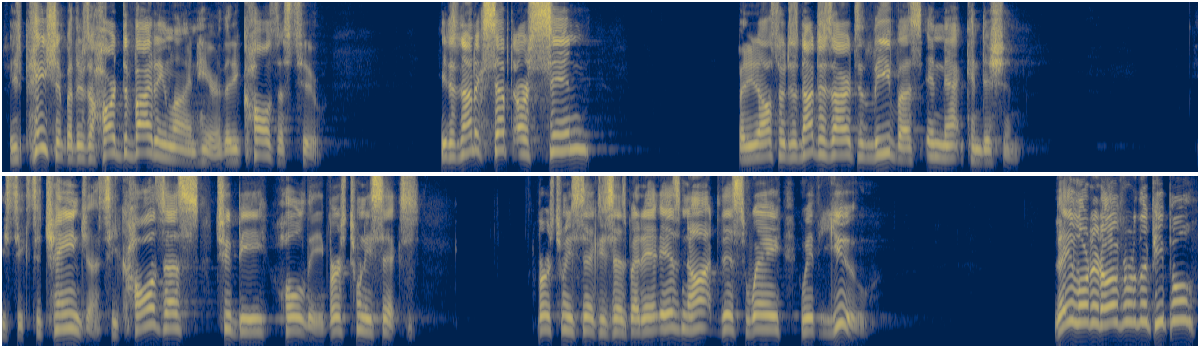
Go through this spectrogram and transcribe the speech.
He's patient, but there's a hard dividing line here that he calls us to. He does not accept our sin but he also does not desire to leave us in that condition. He seeks to change us. He calls us to be holy. Verse 26. Verse 26, he says, But it is not this way with you. They lord it over the people.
